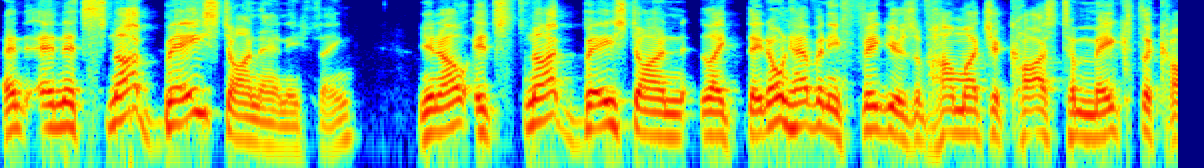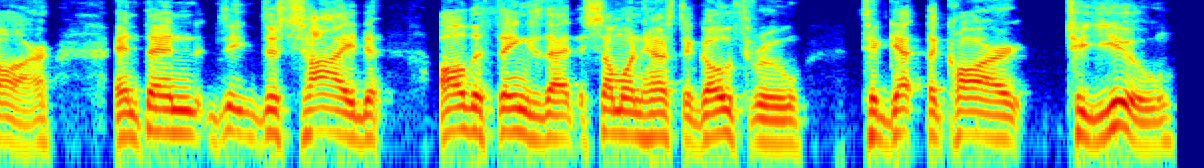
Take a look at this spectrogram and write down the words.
and, and it's not based on anything. You know, it's not based on like they don't have any figures of how much it costs to make the car and then de- decide all the things that someone has to go through to get the car to you.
